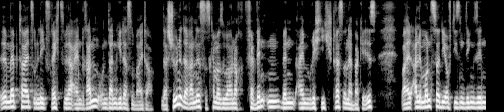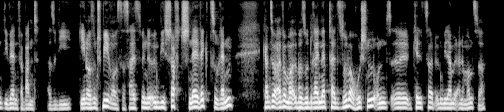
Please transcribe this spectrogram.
äh, Map-Tiles und legst rechts wieder einen dran und dann geht das so weiter. Das Schöne daran ist, das kann man sogar auch noch verwenden, wenn einem richtig Stress an der Backe ist, weil alle Monster, die auf diesem Ding sind, die werden verbannt. Also die gehen aus dem Spiel raus. Das heißt, wenn du irgendwie schaffst, schnell wegzurennen, kannst du einfach mal über so drei Map-Tiles drüber huschen und äh, killst halt irgendwie damit alle Monster.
